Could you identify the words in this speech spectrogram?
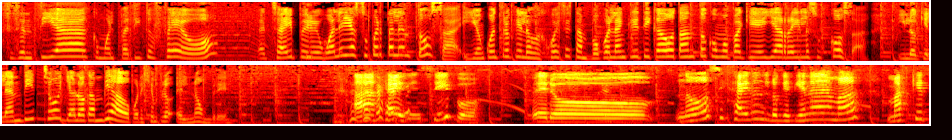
se sentía como el patito feo, ¿cachai? Pero igual ella es súper talentosa y yo encuentro que los jueces tampoco la han criticado tanto como para que ella arregle sus cosas. Y lo que le han dicho ya lo ha cambiado, por ejemplo, el nombre. Ah, Hayden, sí, po. Pero no, si Hayden lo que tiene además, más que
